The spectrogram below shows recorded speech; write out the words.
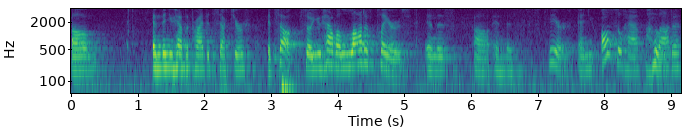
um, and then you have the private sector itself. So you have a lot of players in this, uh, in this And you also have a lot of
